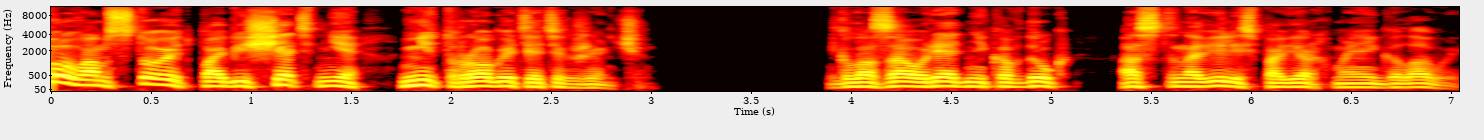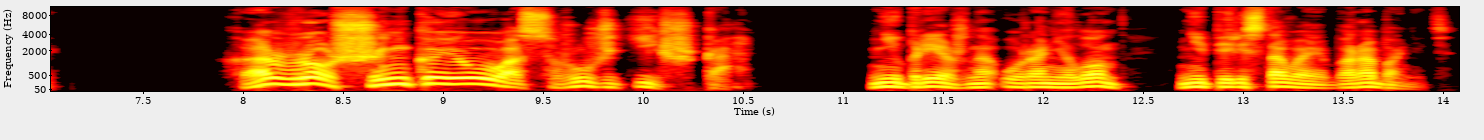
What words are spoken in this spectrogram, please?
Что вам стоит пообещать мне не трогать этих женщин?» Глаза урядника вдруг остановились поверх моей головы. «Хорошенькая у вас ружьишка!» Небрежно уронил он, не переставая барабанить.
